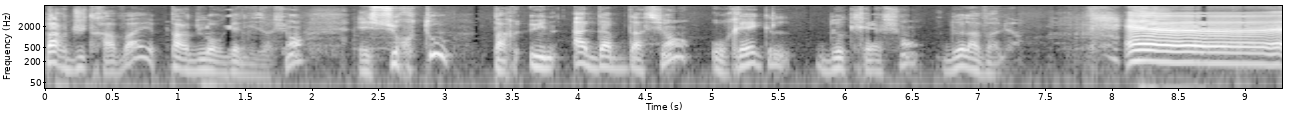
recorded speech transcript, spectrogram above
par du travail, par de l'organisation et surtout par une adaptation aux règles de création de la valeur. Euh,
